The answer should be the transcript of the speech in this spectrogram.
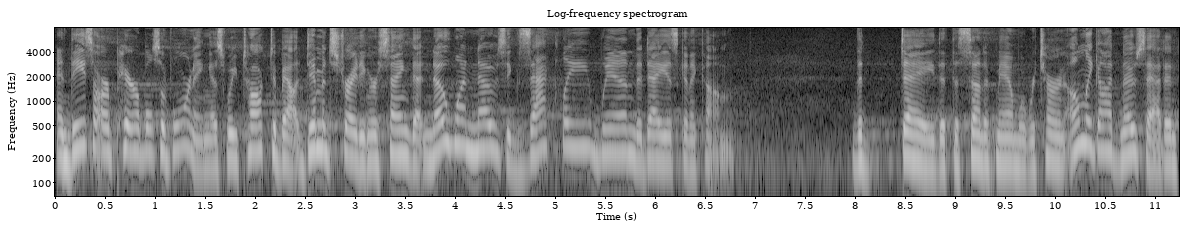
And these are parables of warning, as we've talked about, demonstrating or saying that no one knows exactly when the day is going to come. The day that the Son of Man will return. Only God knows that. And,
